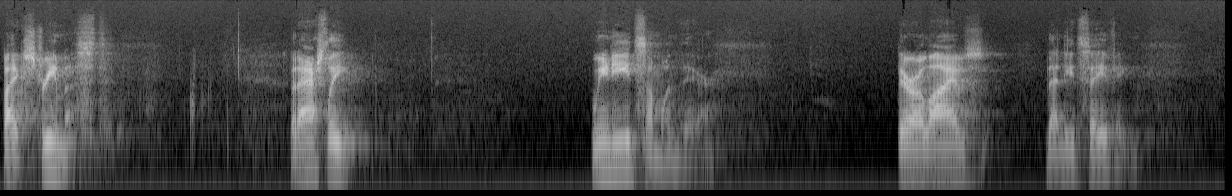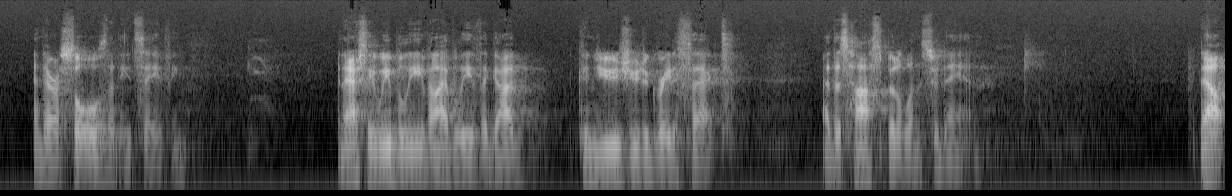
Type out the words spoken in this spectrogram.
by extremists. But, Ashley, we need someone there. There are lives that need saving, and there are souls that need saving. And Ashley, we believe, and I believe, that God can use you to great effect at this hospital in Sudan. Now,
